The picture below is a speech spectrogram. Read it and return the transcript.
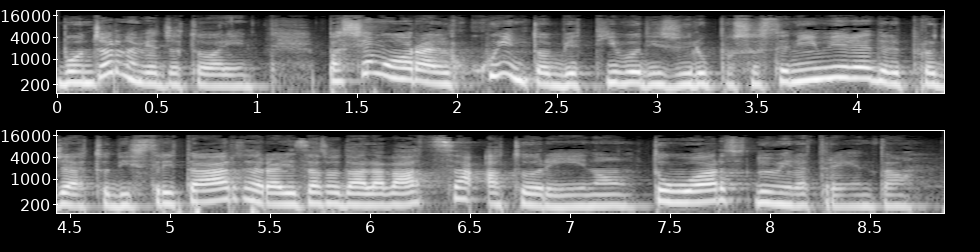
Buongiorno viaggiatori, passiamo ora al quinto obiettivo di sviluppo sostenibile del progetto di street art realizzato da Lavazza a Torino, Towards 2030.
